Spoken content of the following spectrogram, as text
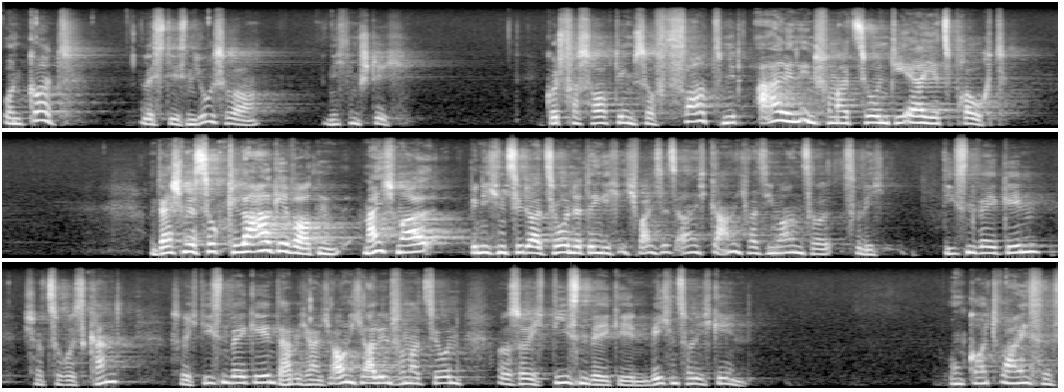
Und Gott lässt diesen Josua nicht im Stich. Gott versorgt ihm sofort mit allen Informationen, die er jetzt braucht. Und da ist mir so klar geworden, manchmal bin ich in Situationen, da denke ich, ich weiß jetzt eigentlich gar nicht, was ich machen soll. Soll ich diesen Weg gehen? Ist ja zu riskant. Soll ich diesen Weg gehen? Da habe ich eigentlich auch nicht alle Informationen. Oder soll ich diesen Weg gehen? Welchen soll ich gehen? Und Gott weiß es.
